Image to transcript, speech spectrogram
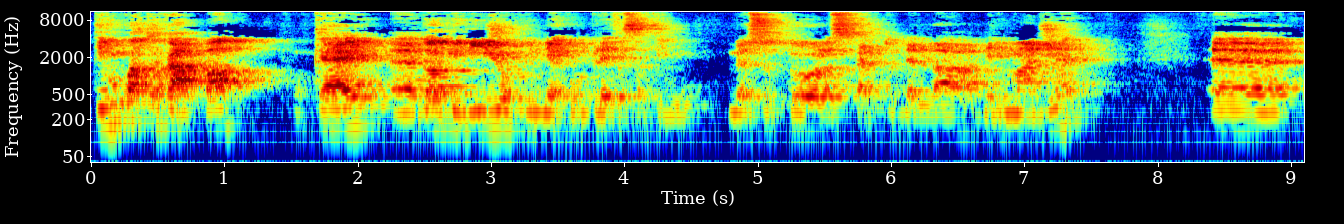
TV 4K, ok? Eh, Dolby Vision, quindi è completa sta TV eh, sotto l'aspetto della- dell'immagine. Eh,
